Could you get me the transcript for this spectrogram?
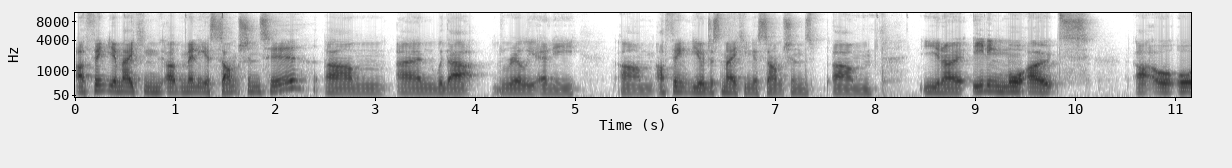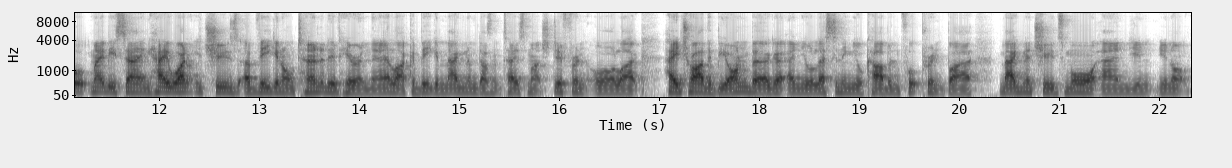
I think you're making uh, many assumptions here, um, and without really any. Um, I think you're just making assumptions. Um, you know, eating more oats uh, or, or, maybe saying, hey, why don't you choose a vegan alternative here and there, like a vegan Magnum doesn't taste much different, or like, hey, try the Beyond Burger and you're lessening your carbon footprint by magnitudes more and you, you're not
